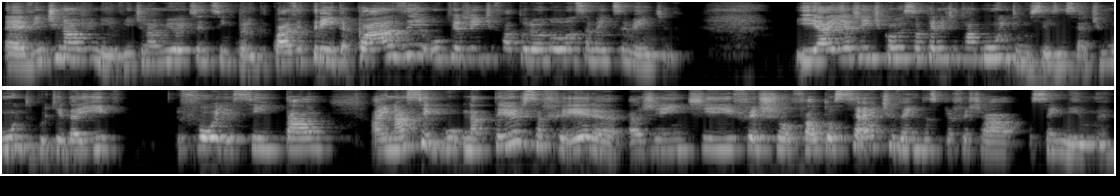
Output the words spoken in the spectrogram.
É, 29 mil, 29.850, quase 30, quase o que a gente faturou no lançamento de semente. Né? E aí a gente começou a acreditar muito no 6 em 7, muito, porque daí foi assim tal. Aí na, segu na terça-feira a gente fechou, faltou sete vendas para fechar os 100 mil, né?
